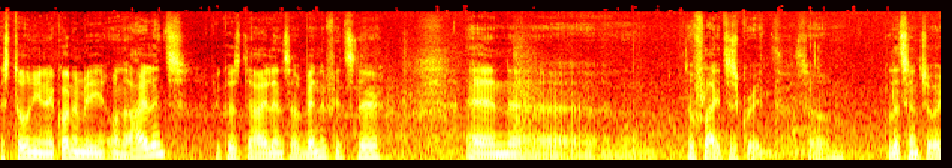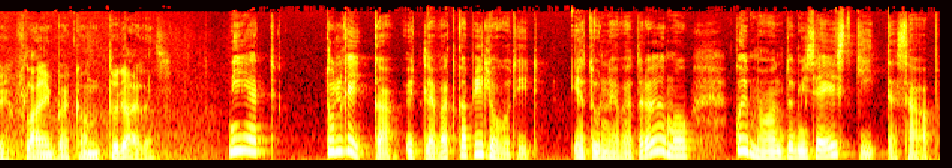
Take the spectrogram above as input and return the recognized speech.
Estonian economy on the islands because the islands have benefits there. And uh, the flight is great. So let's enjoy flying back on to the islands. nii et tulge ikka, ütlevad ka piloodid ja tunnevad rõõmu, kui maandumise eest kiita saab.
